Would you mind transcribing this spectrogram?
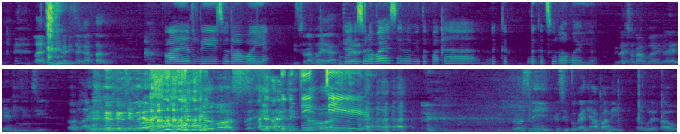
Lahirnya juga di Jakarta tuh. Lahir di Surabaya. Di Surabaya. Enggak di Surabaya sih, lebih tepatnya deket deket Surabaya. Di Surabaya. Lahirnya di Cici. Oh, di Cicil. Cicil, Bos. Jadi Cicil. Terus nih, kesibukannya apa nih? Kalau boleh tahu.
